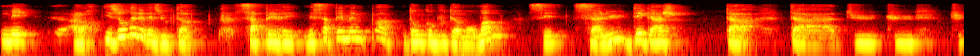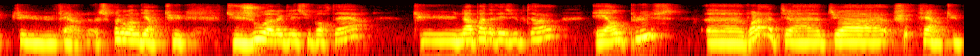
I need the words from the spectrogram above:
Mais alors, ils auraient les résultats, ça paierait, mais ça paie même pas. Donc, au bout d'un moment, c'est salut, dégage. As, as, tu, tu, tu, tu je sais pas comment dire, tu, tu joues avec les supporters, tu n'as pas de résultats, et en plus, euh, voilà, tu as, tu as, tu,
